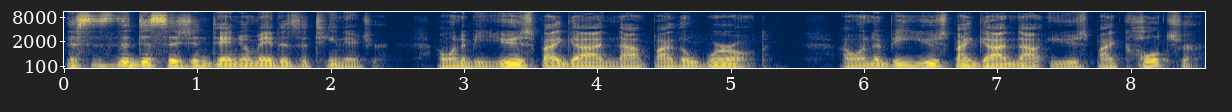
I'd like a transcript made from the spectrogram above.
This is the decision Daniel made as a teenager. I want to be used by God, not by the world. I want to be used by God, not used by culture.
